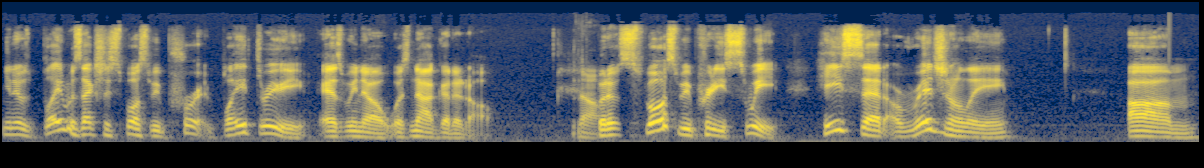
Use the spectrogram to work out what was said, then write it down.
you know, Blade was actually supposed to be pre- Blade Three, as we know, was not good at all No. but it was supposed to be pretty sweet. He said originally, um,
